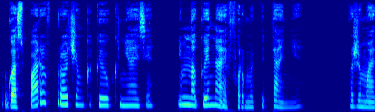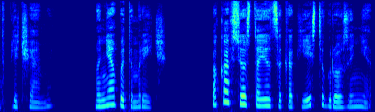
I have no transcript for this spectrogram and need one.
У Гаспара, впрочем, как и у князя, немного иная форма питания. Пожимает плечами. Но не об этом речь. Пока все остается как есть, угрозы нет.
